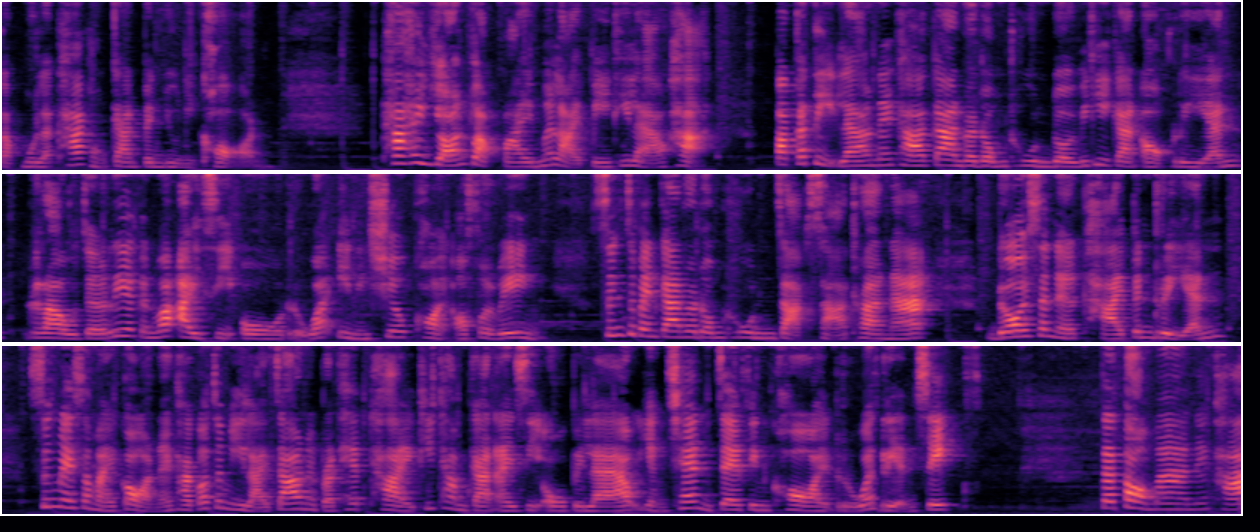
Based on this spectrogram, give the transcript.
กับมูลค่าของการเป็นยูนิคอร์นถ้าให้ย้อนกลับไปเมื่อหลายปีที่แล้วค่ะ ปกติแล้วนะคะการระดมทุนโดยวิธีการออกเหรียญเราจะเรียกกันว่า ICO หรือว่า Initial Coin Offering ซึ่งจะเป็นการระดมทุนจากสาธารณะ โดยเสนอขายเป็นเหรียญ ซึ่งในสมัยก่อนนะคะก็จะมีหลายเจ้าในประเทศไทยที่ทำการ ICO ไปแล้ว อย่างเช่น JFinCoin หรือว่าเหรียญ6แต่ต่อมานะคะ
